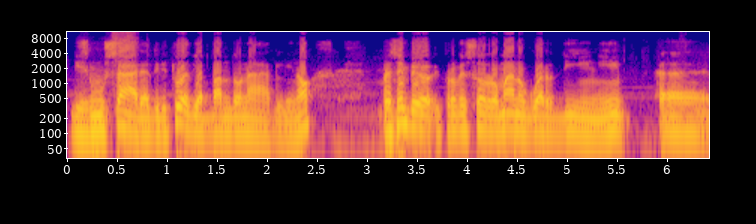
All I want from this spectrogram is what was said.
di smusare, addirittura di abbandonarli. No? Per esempio il professor Romano Guardini, eh,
